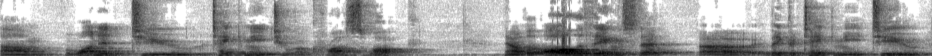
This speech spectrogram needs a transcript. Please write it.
um, wanted to take me to a crosswalk. Now, the, all the things that uh, they could take me to,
